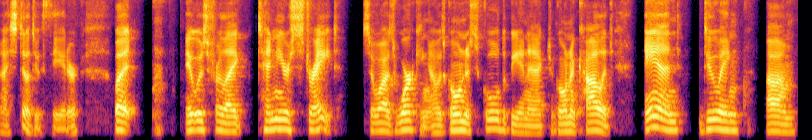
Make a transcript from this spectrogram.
I still do theater, but it was for like 10 years straight. So I was working. I was going to school to be an actor, going to college, and doing um,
